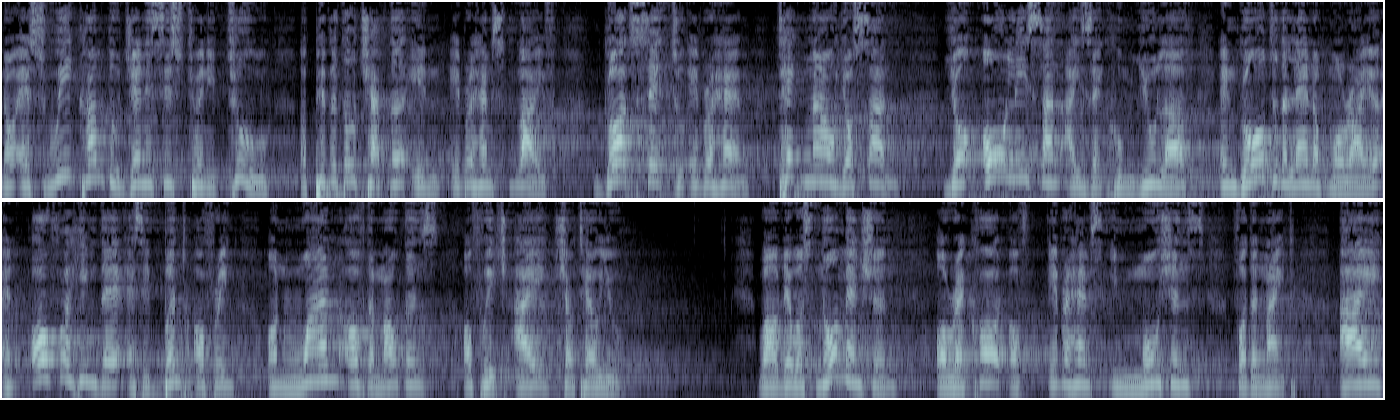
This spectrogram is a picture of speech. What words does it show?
Now as we come to Genesis 22, a pivotal chapter in Abraham's life, God said to Abraham, take now your son, your only son Isaac whom you love, and go to the land of Moriah and offer him there as a burnt offering on one of the mountains of which I shall tell you. While there was no mention or record of Abraham's emotions for the night, I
